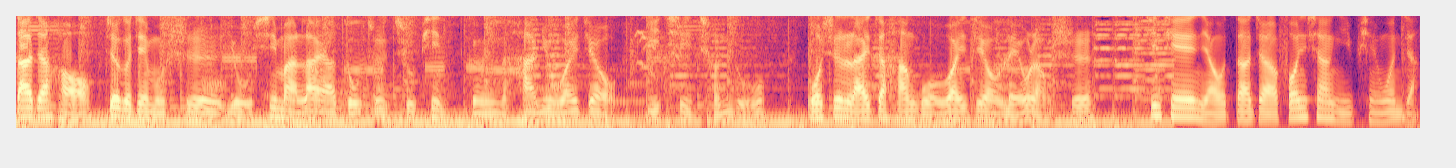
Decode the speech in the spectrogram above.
大家好，这个节目是由喜马拉雅独自出品，跟韩语外教一起晨读。我是来自韩国外教刘老师，今天要大家分享一篇文章。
